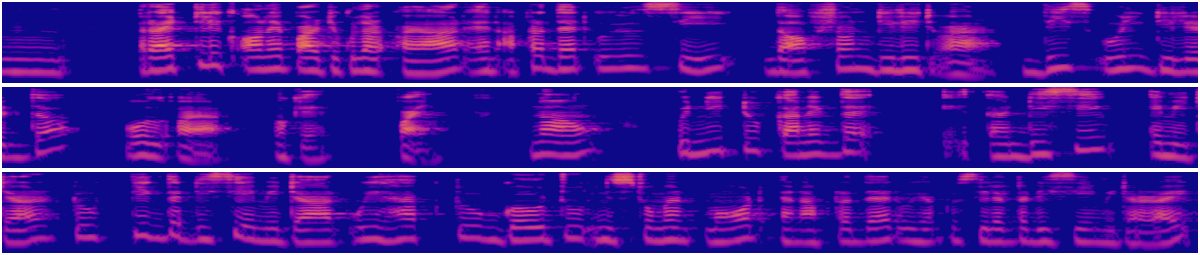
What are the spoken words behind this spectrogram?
um, right click on a particular wire and after that we will see the option delete wire this will delete the whole wire okay fine. Now we need to connect the uh, DC ammeter. To pick the DC ammeter we have to go to instrument mode and after that we have to select the DC ammeter right?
